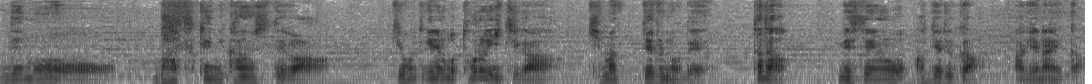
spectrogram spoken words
た。でも、バスケに関しては、基本的にも取る位置が決まってるので、ただ、目線を上げるか上げないか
